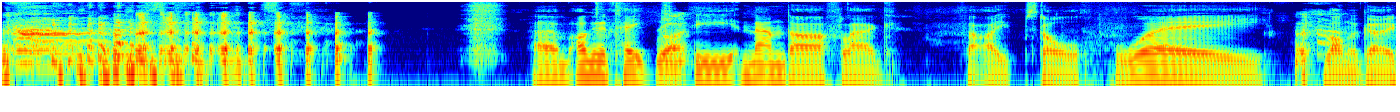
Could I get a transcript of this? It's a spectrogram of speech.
Um, I'm going to take Right. the Nandar flag that I stole way long ago,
